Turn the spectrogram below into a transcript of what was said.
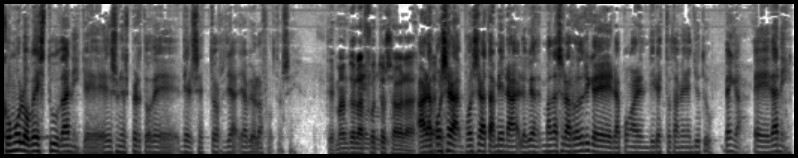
¿Cómo lo ves tú, Dani, que eres un experto de- del sector? Ya, ya veo la foto, sí. Te mando las fotos ahora. Ahora pónsela, pónsela también, a, le voy a, mándasela a Rodri que la pongan en directo también en YouTube. Venga, eh, Dani.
